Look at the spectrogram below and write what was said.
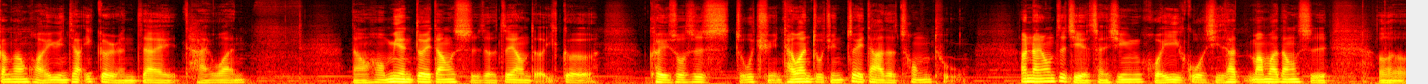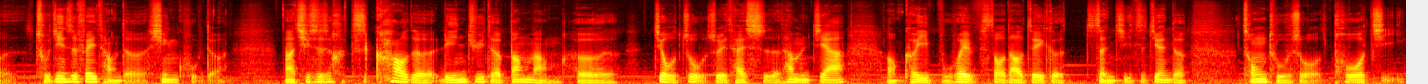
刚刚怀孕，这样一个人在台湾，然后面对当时的这样的一个可以说是族群台湾族群最大的冲突，而南荣自己也曾经回忆过，其实他妈妈当时呃处境是非常的辛苦的，那其实是靠着邻居的帮忙和救助，所以才使得他们家哦可以不会受到这个省级之间的冲突所波及。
